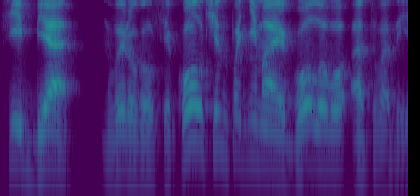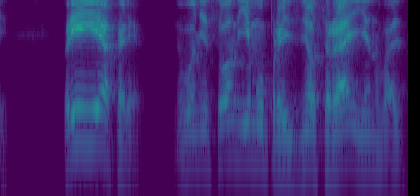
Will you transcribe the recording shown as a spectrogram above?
тебя!» — выругался Колчин, поднимая голову от воды. «Приехали!» В унисон ему произнес Райенвальд.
